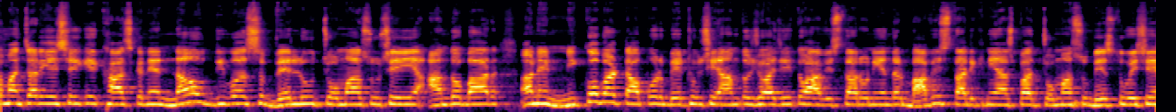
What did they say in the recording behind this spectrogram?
સમાચાર એ છે કે ખાસ કરીને નવ દિવસ વહેલું ચોમાસું છે એ આંદોબાર અને નિકોબાર ટાપુ પર બેઠું છે. આમ તો જોવા જઈએ તો આ વિસ્તારોની અંદર બાવીસ તારીખની આસપાસ ચોમાસું બેસતું હોય છે.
